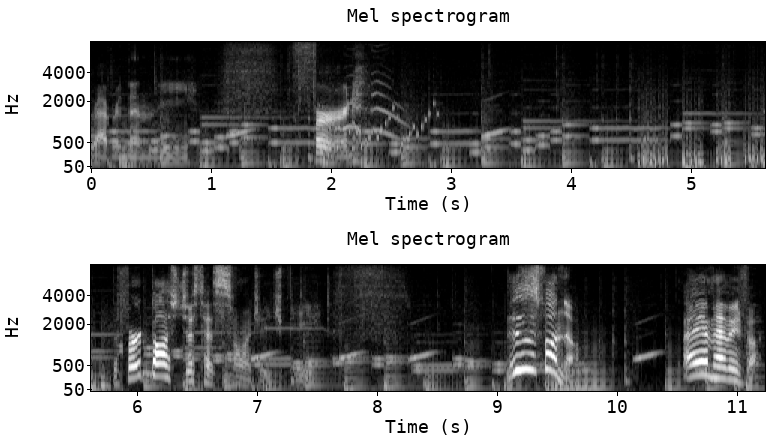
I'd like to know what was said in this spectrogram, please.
rather than the third. The third boss just has so much HP. This is fun, though. I am having fun.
